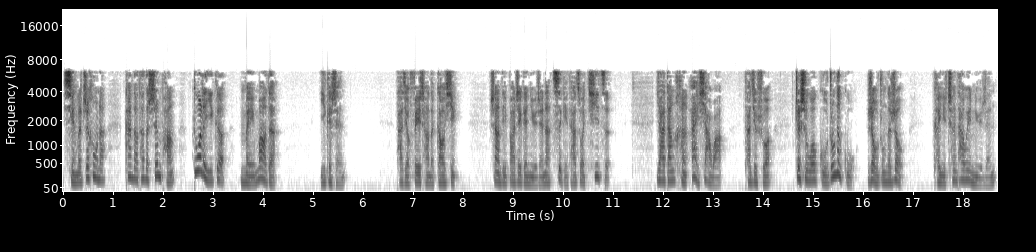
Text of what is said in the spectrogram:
醒了之后呢，看到他的身旁多了一个美貌的一个人，他就非常的高兴。上帝把这个女人呢赐给他做妻子。亚当很爱夏娃。他就说：“这是我骨中的骨，肉中的肉，可以称她为女人。”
